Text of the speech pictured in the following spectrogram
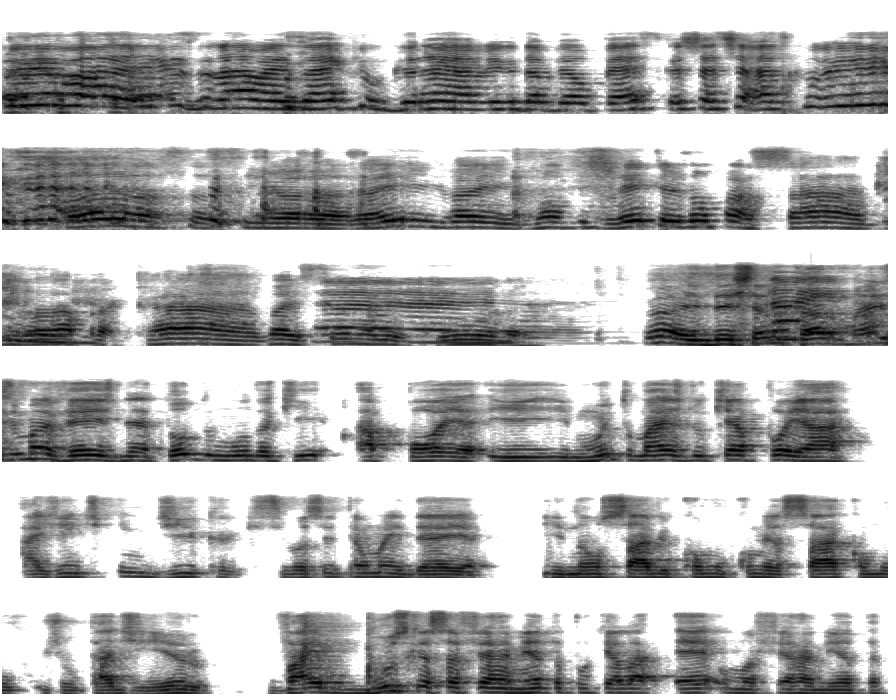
Eu ia falar isso, né? Mas aí que o ganho, amigo da Belpes, fica chateado comigo. Nossa senhora, aí vai, vão, os haters vão passar de lá pra cá, vai ser uma loucura. Ah, e deixando claro mais uma vez, né? Todo mundo aqui apoia e, e muito mais do que apoiar, a gente indica que se você tem uma ideia e não sabe como começar, como juntar dinheiro, vai busca essa ferramenta porque ela é uma ferramenta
